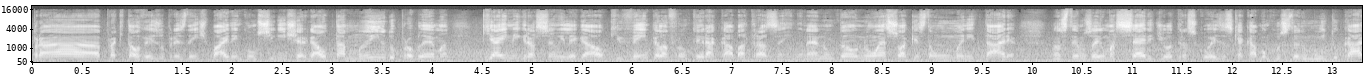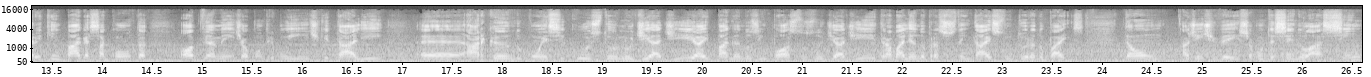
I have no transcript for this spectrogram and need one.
para que talvez o presidente Biden consiga enxergar o tamanho do problema que a imigração ilegal que vem pela fronteira acaba trazendo. Né? Não, não é só a questão humanitária, nós temos aí uma série de outras coisas que acabam custando muito caro e quem paga essa conta, obviamente, é o contribuinte que está ali é, arcando com esse custo no dia a dia e pagando os impostos no dia a dia e trabalhando para sustentar a estrutura do país. Então a gente vê isso acontecendo lá sim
